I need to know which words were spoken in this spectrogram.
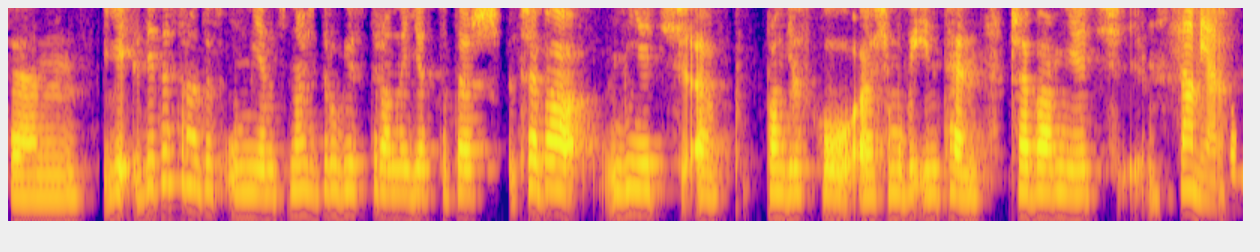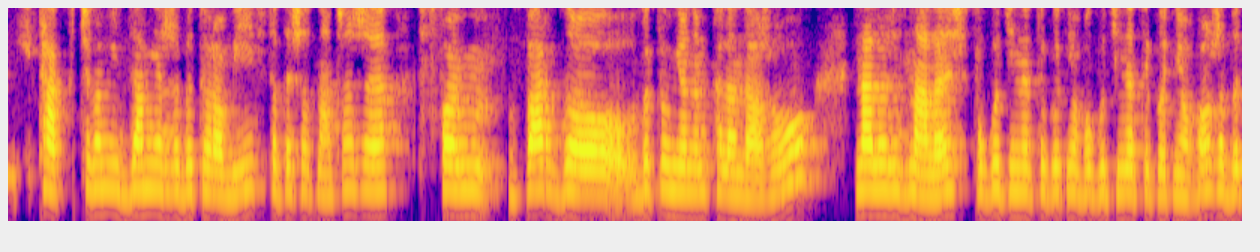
ten, z jednej strony to jest umiejętność, z drugiej strony jest to też, trzeba mieć, e, po angielsku e, się mówi intent, trzeba mieć zamiar. Tak, trzeba mieć zamiar, żeby to robić. To też oznacza, że w swoim bardzo wypełnionym kalendarzu należy znaleźć pół godziny tygodniowo, godzinę tygodniowo, żeby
